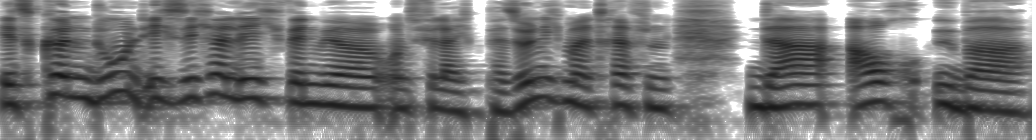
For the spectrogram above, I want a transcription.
Jetzt können du und ich sicherlich, wenn wir uns vielleicht persönlich mal treffen, da auch über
